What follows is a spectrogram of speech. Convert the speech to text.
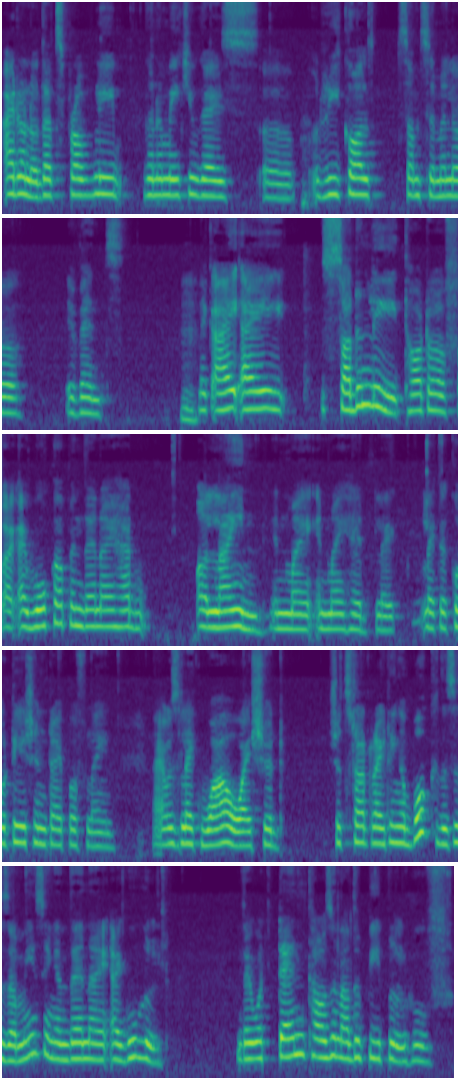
I don't know. That's probably gonna make you guys uh, recall some similar events. Hmm. Like I I suddenly thought of. I, I woke up and then I had a line in my in my head, like like a quotation type of line. I was like, wow, I should should start writing a book. This is amazing. And then I I googled. There were ten thousand other people who've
